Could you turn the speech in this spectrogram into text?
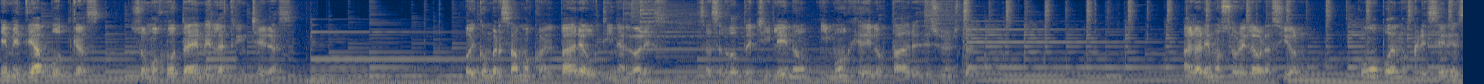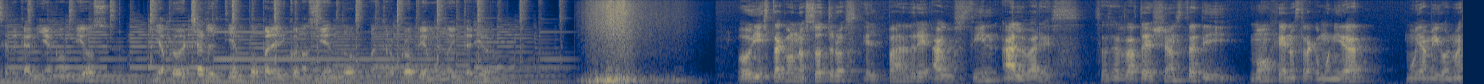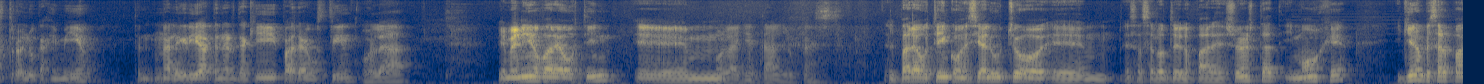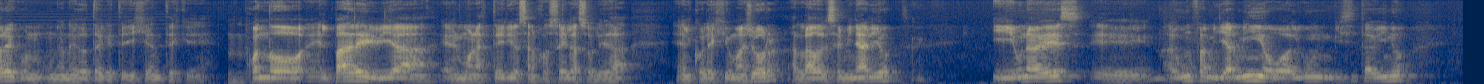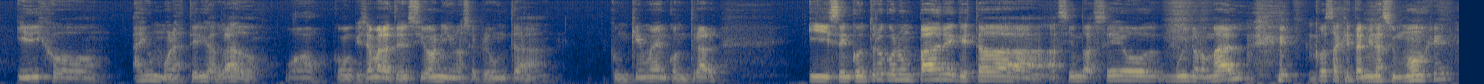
MTA Podcast. Somos JM en las trincheras. Hoy conversamos con el padre Agustín Álvarez, sacerdote chileno y monje de los padres de Schoenstatt. Hablaremos sobre la oración, cómo podemos crecer en cercanía con Dios y aprovechar el tiempo para ir conociendo nuestro propio mundo interior. Hoy está con nosotros el padre Agustín Álvarez, sacerdote de Schoenstatt y monje de nuestra comunidad, muy amigo nuestro de Lucas y mío. Una alegría tenerte aquí, padre Agustín. Hola. Bienvenido, padre Agustín. Eh, Hola, ¿qué tal, Lucas? El padre Agustín, como decía Lucho, eh, es sacerdote de los padres de Schoenstatt y monje. Y quiero empezar, padre, con una anécdota que te dije antes, que Mm. cuando el padre vivía en el monasterio San José de la Soledad, en el colegio mayor, al lado del seminario, Sí. y una vez eh, algún familiar mío o algún visita vino y dijo, hay un monasterio al lado, wow, como que llama la atención y uno se pregunta con qué me voy a encontrar. Y se encontró con un padre que estaba haciendo aseo muy normal, cosas que también hace un monje,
